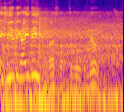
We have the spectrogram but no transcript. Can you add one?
इसलिए दिखाई दी। बस अब तो रोक लो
